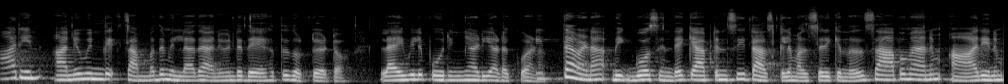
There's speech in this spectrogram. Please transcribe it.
ആര്യൻ അനുവിന്റെ സമ്മതമില്ലാതെ അനുവിന്റെ ദേഹത്ത് തൊട്ടു കേട്ടോ. ലൈവിൽ പൊരിഞ്ഞടി അടക്കുവാണ്. ഇത്തവണ ബിഗ് ബോസിന്റെ ക്യാപ്റ്റൻസി ടാസ്കിൽ മത്സരിക്കുന്നത് സാബുമാനും ആര്യനും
